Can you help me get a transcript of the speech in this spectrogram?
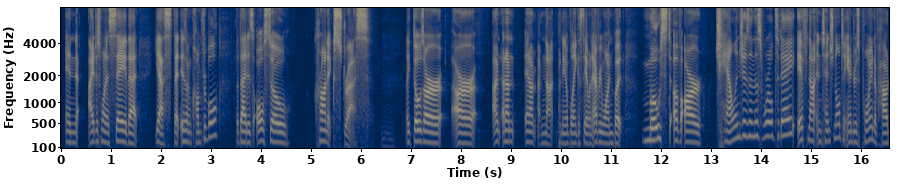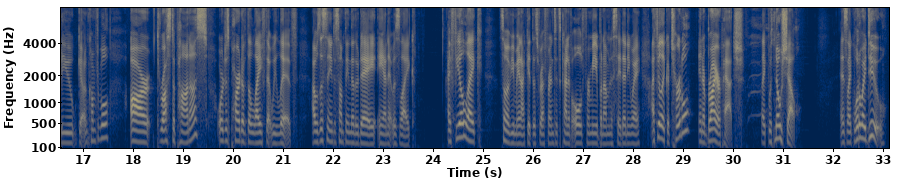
And I just want to say that yes, that is uncomfortable, but that is also chronic stress. Mm-hmm. Like those are are I'm, and I'm and I'm, I'm not putting a blanket statement on everyone, but most of our challenges in this world today, if not intentional, to Andrew's point of how do you get uncomfortable, are thrust upon us or just part of the life that we live. I was listening to something the other day and it was like, I feel like some of you may not get this reference. It's kind of old for me, but I'm going to say it anyway. I feel like a turtle in a briar patch, like with no shell. And it's like, what do I do?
